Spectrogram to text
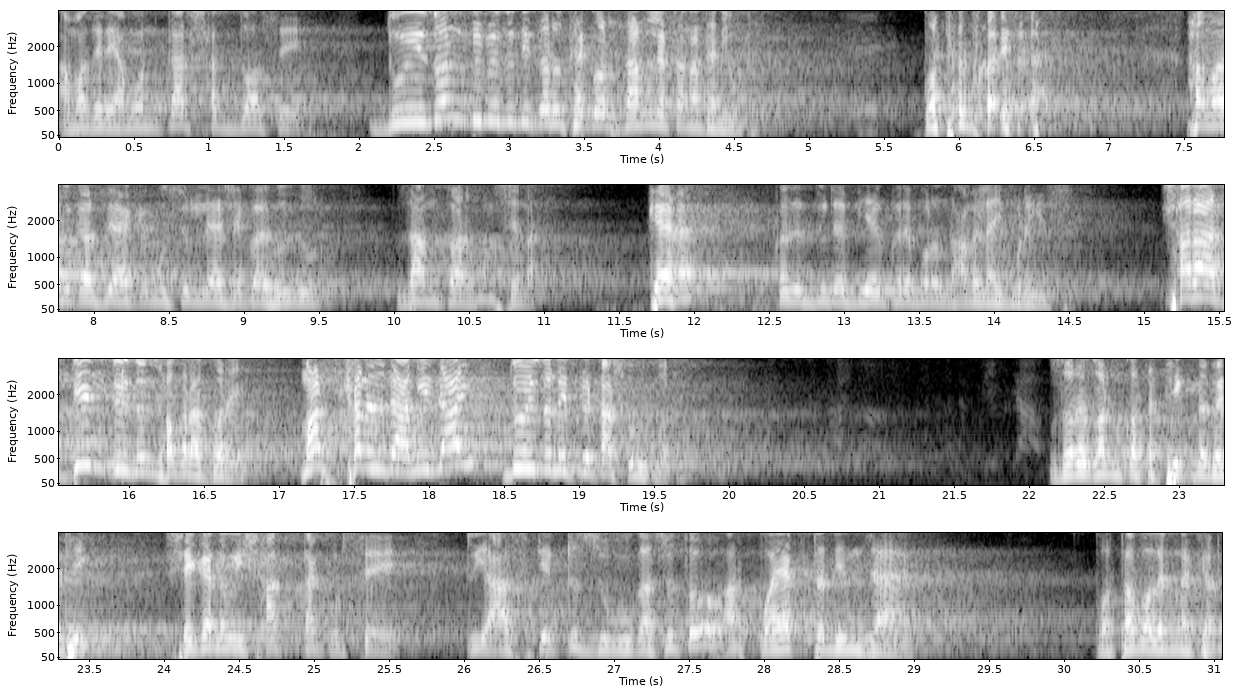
আমাদের এমন কার সাধ্য আছে? দুইজন বিবি যদি কারও থাকে, ওর জানলে টানাটানি উঠে। কথা কয় না। আমার কাছে একে মুসল্লি এসে কয়, হুজুর, জান তো আর বাঁচে না। কে? কয় যে, দুইটা বিয়ে করে বড় ঝামেলায় পড়ে গেছে। সারা দিন দুইজন ঝগড়া করে। মাঝখানে যদি আমি যাই দুইজনে পেটা শুরু করে। জনগণ কথা ঠিক না ঠিক সেখানে ওই সাতটা করছে, তুই আজকে একটু যুবক আছো তো, আর কয়েকটা দিন যাক। কথা বলেন না কেন?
